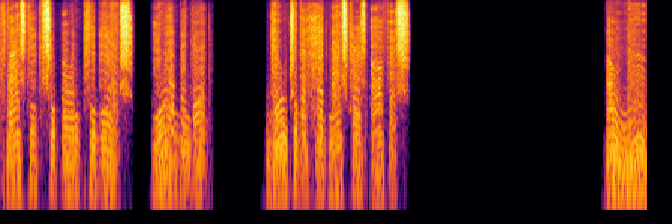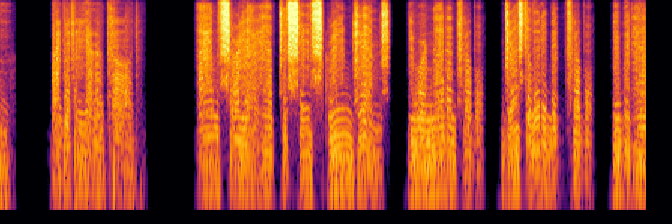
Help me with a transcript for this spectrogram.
Klasky Csupo and PBS. You have been good. Go to the headmaster's office. Oh no. I got a yellow card. I am sorry I had to say screen gems. You are not in trouble. Just a little bit trouble. We would have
